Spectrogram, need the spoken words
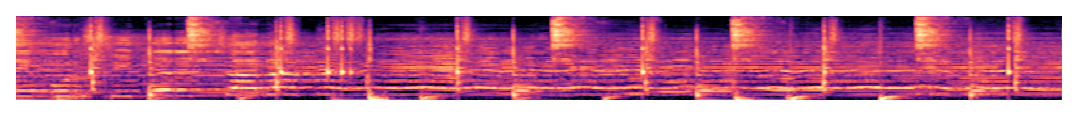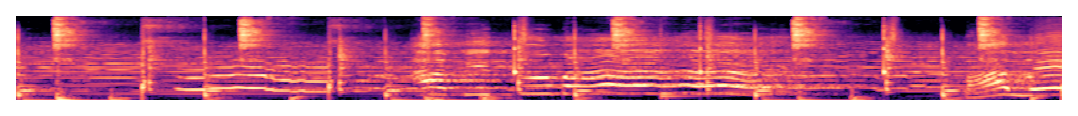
এই মুর্শিদের চরণে। আমি তোমার ভালো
